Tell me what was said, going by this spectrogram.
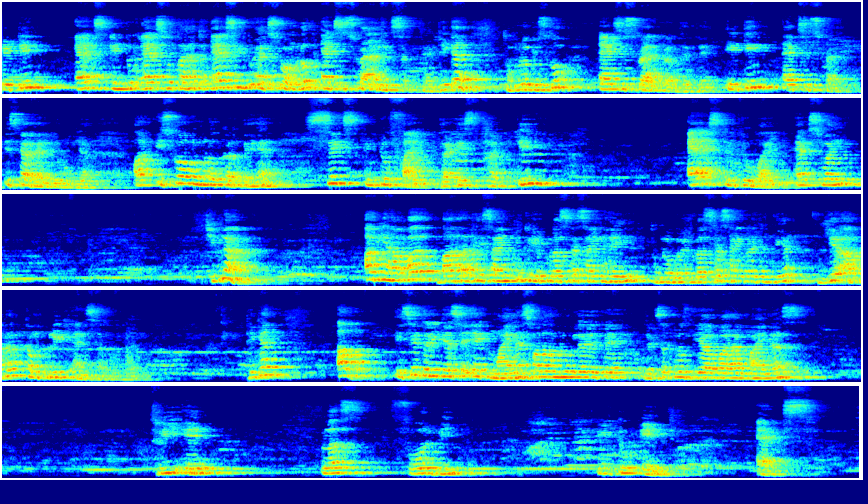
eighteen x into x होता है तो एक्स इंटू एक्स को हम लोग एक्स स्क्वायर लिख सकते हैं, ठीक है? तो हम लोग इसको एक्स स्क्वायर कर देते हैं एटीन एक्स स्क्वायर इसका वैल्यू हो गया। और इसको हम लोग करते हैं six into five that is thirty x into y x y ठीक ना? अब यहाँ पर बात आती है साइन की तो ये प्लस का साइन है ही तो हम लोगों ने प्लस का साइन रख दिया। ये आपका कंप्लीट आंसर हो गया, ठीक है? अब इसी तरीके से एक माइनस वाला हम लोग ले लेते हैं। सपोज़ दिया हुआ है minus three a plus four b into eight x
